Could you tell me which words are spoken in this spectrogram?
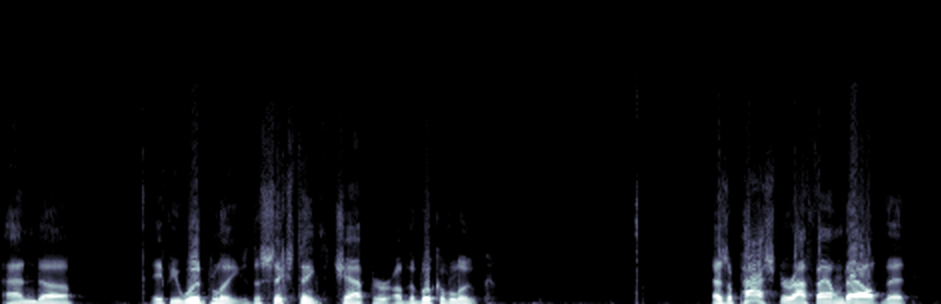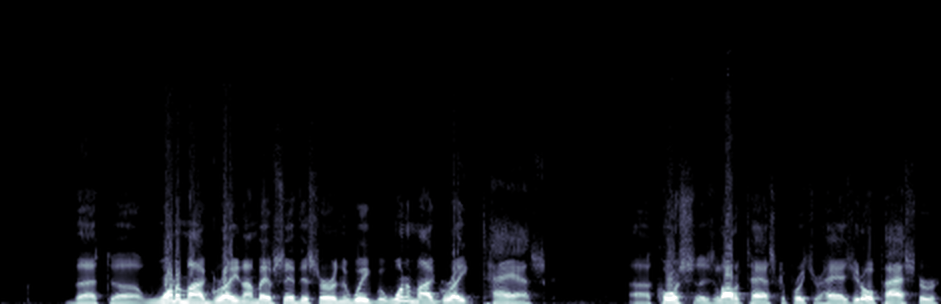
And uh, if you would please, the 16th chapter of the book of Luke. As a pastor, I found out that that uh, one of my great, and I may have said this earlier in the week, but one of my great tasks, uh, of course, there's a lot of tasks a preacher has. You know, a pastor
